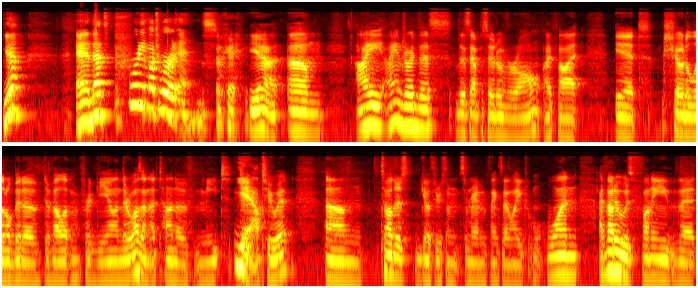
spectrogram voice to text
Yeah, and that's pretty much where it ends. Okay. Yeah. Um, I I enjoyed this this episode overall. I thought it showed a little bit of development for Gion. There wasn't a ton of meat Yeah. to it. Um, so I'll just go through some some random things I liked. One, I thought it was funny that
